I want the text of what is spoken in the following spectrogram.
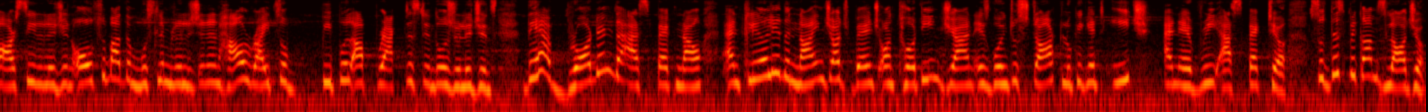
Parsi religion, also about the Muslim religion and how rights of people are practiced in those religions. They have broadened the aspect now, and clearly the nine judge bench on 13 Jan is going to start looking at each and every aspect here. So this becomes larger.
